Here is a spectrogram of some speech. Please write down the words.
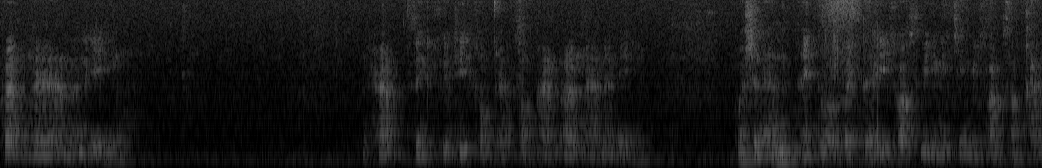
พลังงานนั่นเองนะครับซึ่งก็คือทิศของการส่งผ่านพลังงานนั่นเอง เพราะฉะนั้นไอตัวเวกเตอร์ e cos b นี้จึงมีความสำคัญ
